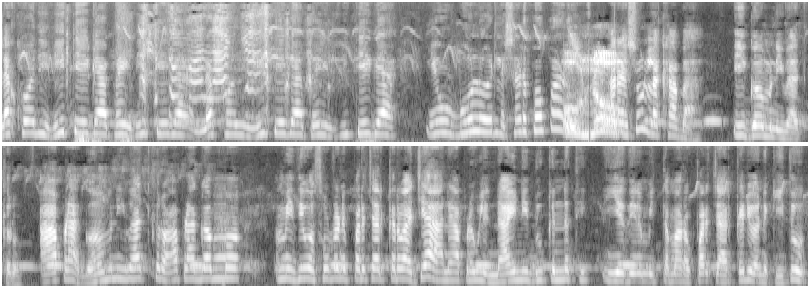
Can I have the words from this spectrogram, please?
લખોદી રીતેગા ભાઈ રીતેગા લખોદી રીતેગા ભાઈ રીતેગા એવું બોલો એટલે સડકો પણ. અરે શું લખાબા? ઈ ગમની વાત કરો. આપણા ગમની વાત કરો. આપણા ગામમાં અમે જેવો ચૂંટણી પ્રચાર કરવા જ્યાં અને આપણે ઓલી નાઈની દુકાન નથી. અહીંયાથી અમે તમારો પ્રચાર કર્યો અને કીધું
